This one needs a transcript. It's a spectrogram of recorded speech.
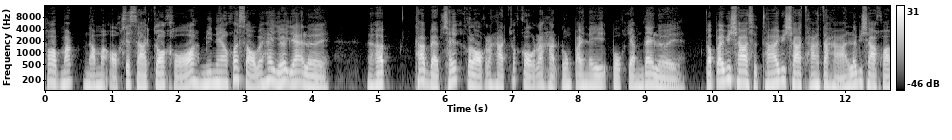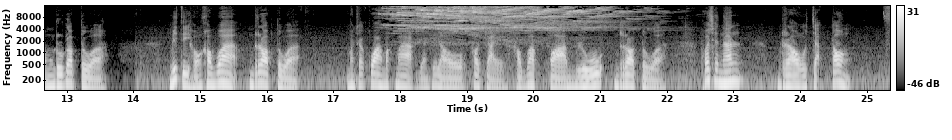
ชอบมักนำมาออกเศรษฐศาสตร์จอขอ มีแนวข้อสอบไว้ให้เยอะแยะเลยนะครับ ถ้าแบบใช้กรอกรหัสก็กรอกรหัสลงไปในโปรแกรมได้เลย ต่อไปวิชาสุดท้ายวิชาทางทหารและวิชาความรู้รอบตัว มิติของคำว่ารอบตัว มันก็กว้างมาก ๆ อย่างที่เราเข้าใจคำว่าความรู้รอบตัว เพราะฉะนั้นเราจะต้องโฟ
